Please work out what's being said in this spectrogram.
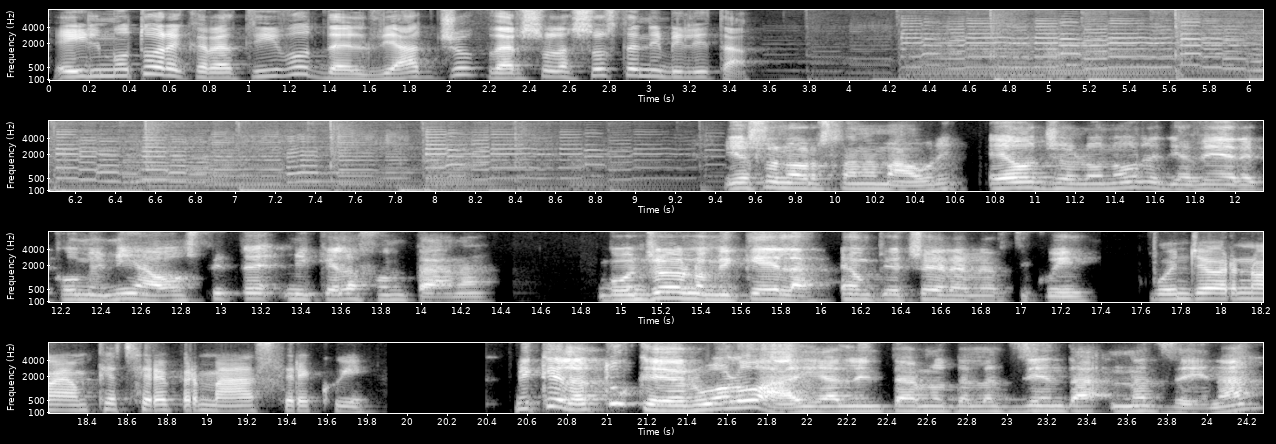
e il motore creativo del viaggio verso la sostenibilità. Io sono Rossana Mauri e oggi ho l'onore di avere come mia ospite Michela Fontana. Buongiorno Michela, è un piacere averti qui. Buongiorno, è un piacere per me essere qui. Michela, tu che ruolo hai all'interno dell'azienda Nazena?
